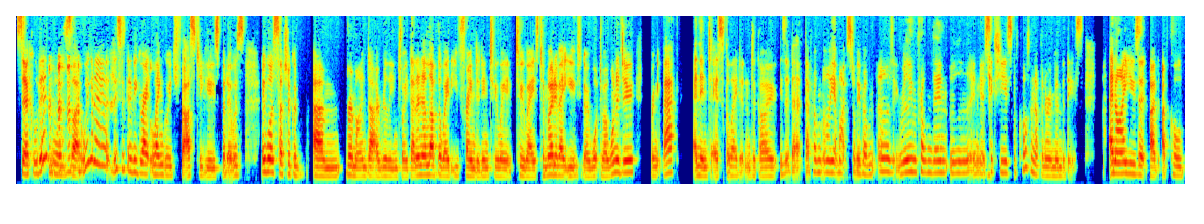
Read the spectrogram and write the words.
circled it and was like we're gonna this is gonna be great language for us to use but it was it was such a good um, reminder. I really enjoyed that. And i love the way that you framed it in two way two ways to motivate you to go what do i want to do? Bring it back and then to escalate it and to go, is it that that problem? Oh, yeah, it might still be a problem. Oh, is it really a problem then? Uh, and you know, six years, of course, I'm not going to remember this. And I use it. I've, I've, called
